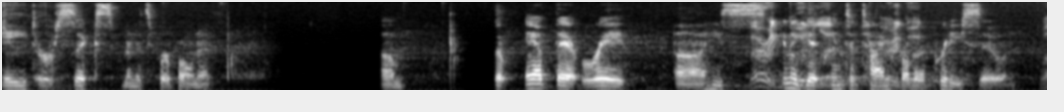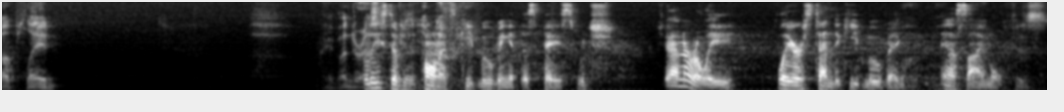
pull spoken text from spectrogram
8 or 6 minutes per opponent. Um, so at that rate, uh, he's Very gonna get Lynn. into time Very trouble good. pretty soon. well played. At least if his opponents keep moving at this pace, which generally players tend to keep moving in a simul. Because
